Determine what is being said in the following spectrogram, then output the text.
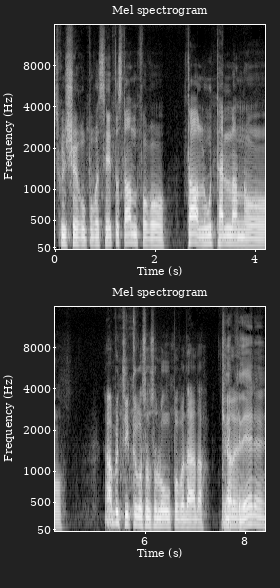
Skulle kjøre oppover Setersdalen for å ta alle hotellene og ja, butikker og sånn som lå oppover der, da. Knekke det, eller?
